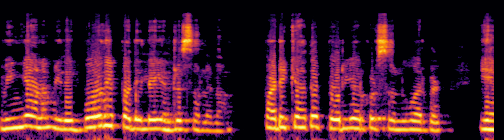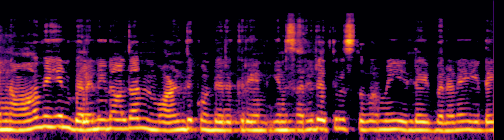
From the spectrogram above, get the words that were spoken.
விஞ்ஞானம் இதை போதிப்பதில்லை என்று சொல்லலாம். படிக்காத பெரியோர்கள் சொல்லுவார்கள் என் ஆவியின் பலனினால் தான் வாழ்ந்து கொண்டிருக்கிறேன். என் சரீரத்தில் சுகமே இல்லை பலனே இல்லை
